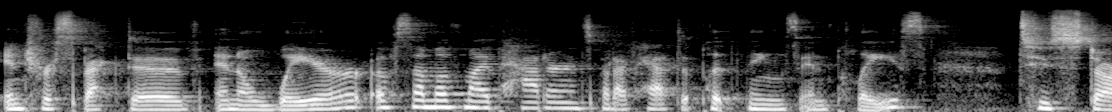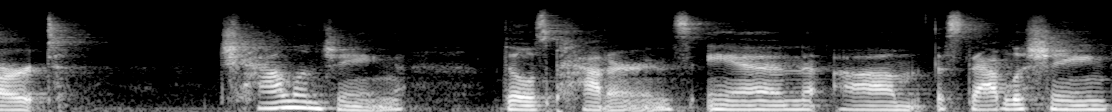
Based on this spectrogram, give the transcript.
introspective and aware of some of my patterns, but I've had to put things in place to start challenging those patterns and um, establishing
